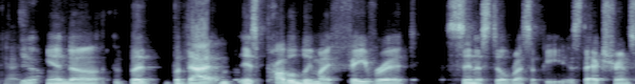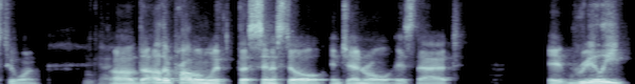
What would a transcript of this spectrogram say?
Okay. Yeah. And uh, but but that is probably my favorite Cinestill recipe is the X Trans 2 one. Okay. Uh, the other problem with the Cinestill in general is that it really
